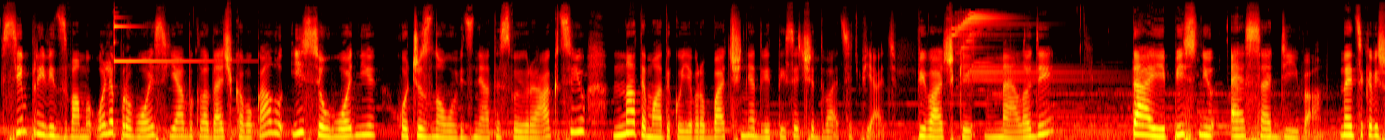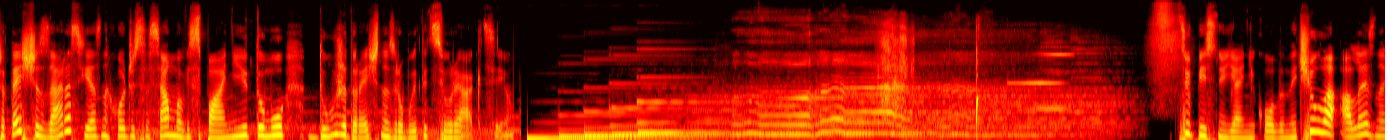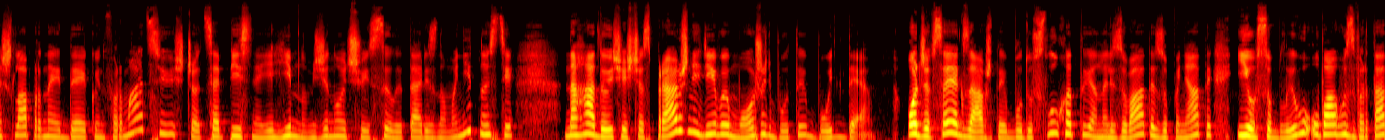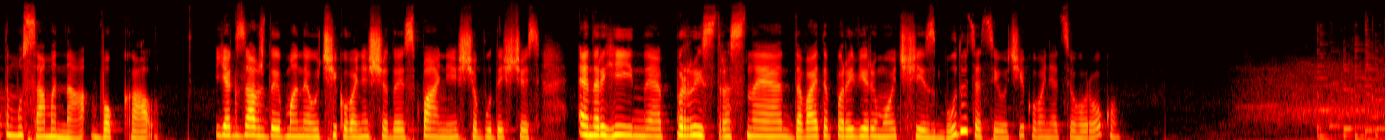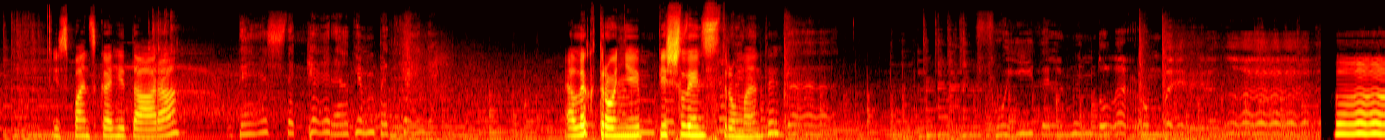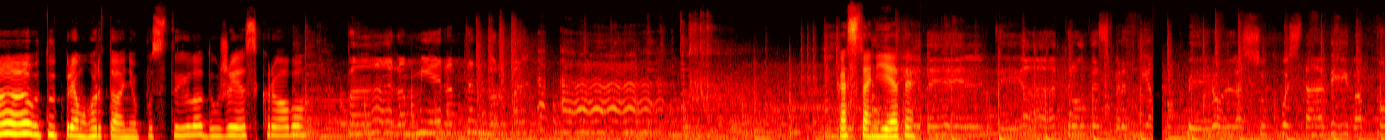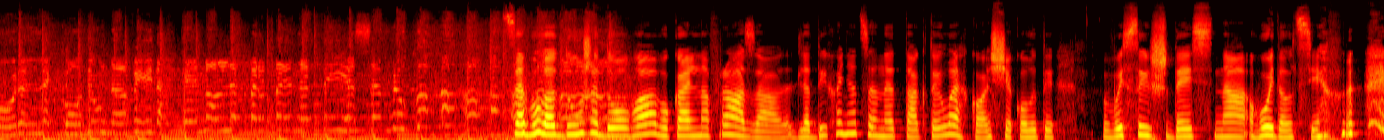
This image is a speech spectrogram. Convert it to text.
Всім привіт! З вами Оля Провойс, я викладачка вокалу, і сьогодні хочу знову відзняти свою реакцію на тематику Євробачення 2025. Співачки Мелоді та її пісню Еса Діва. Найцікавіше те, що зараз я знаходжуся саме в Іспанії, тому дуже доречно зробити цю реакцію. Цю пісню я ніколи не чула, але знайшла про неї деяку інформацію, що ця пісня є гімном жіночої сили та різноманітності, нагадуючи, що справжні діви можуть бути будь-де. Отже, все як завжди, буду слухати, аналізувати, зупиняти і особливу увагу звертатиму саме на вокал. Як завжди, в мене очікування щодо Іспанії, що буде щось енергійне, пристрасне. Давайте перевіримо, чи збудуться ці очікування цього року. Іспанська гітара. Електронні пішли інструменти. Тут прям гортаню опустила дуже яскраво. Кастаньєти. Це була дуже довга вокальна фраза. Для дихання це не так то й легко. А ще коли ти висиш десь на гойдалці,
